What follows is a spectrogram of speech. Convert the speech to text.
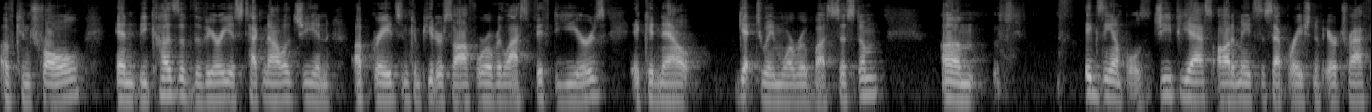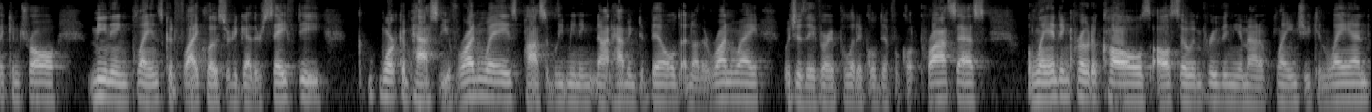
of control. And because of the various technology and upgrades in computer software over the last 50 years, it can now get to a more robust system. Um, examples GPS automates the separation of air traffic control, meaning planes could fly closer together safety, more capacity of runways, possibly meaning not having to build another runway, which is a very political, difficult process. Landing protocols, also improving the amount of planes you can land.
